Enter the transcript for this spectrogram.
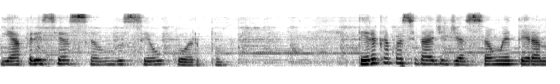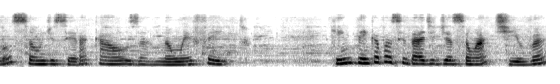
e apreciação do seu corpo. Ter a capacidade de ação é ter a noção de ser a causa, não o efeito. Quem tem capacidade de ação ativa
